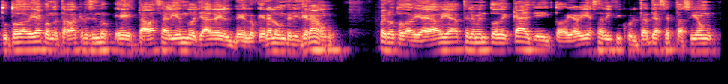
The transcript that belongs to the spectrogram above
Tú todavía, cuando estabas creciendo, eh, estabas saliendo ya del, de lo que era el underground pero todavía había este elemento de calle y todavía había esa dificultad de aceptación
